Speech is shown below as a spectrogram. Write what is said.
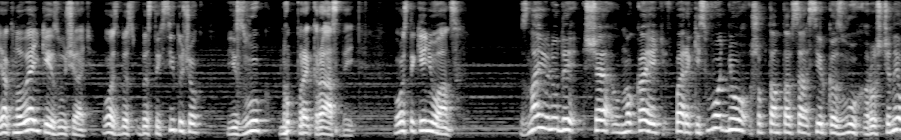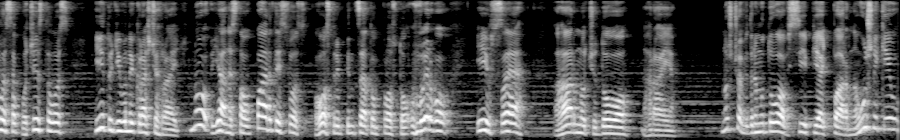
Як новенькі звучать. Ось без, без тих сіточок. І звук ну, прекрасний. Ось такий нюанс. Знаю, люди ще вмокають в перекись водню, щоб там та вся сірка з вух розчинилася, почистилась, і тоді вони краще грають. Ну, я не став паритись, ось гострим пінцетом просто вирвав, і все гарно, чудово грає. Ну що, відремонтував всі 5 пар наушників,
